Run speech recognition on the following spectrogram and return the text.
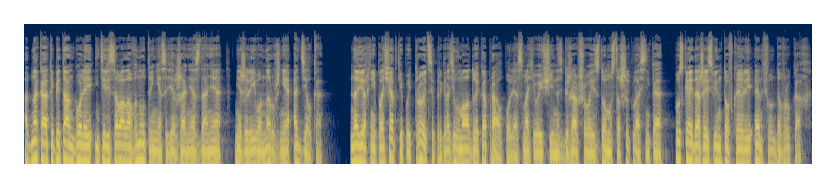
однако капитан более интересовало внутреннее содержание здания, нежели его наружная отделка. На верхней площадке путь троицы преградил молодой капрал, более смахивающий на сбежавшего из дома старшеклассника, пускай даже и с винтовкой Ли Энфилда в руках.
